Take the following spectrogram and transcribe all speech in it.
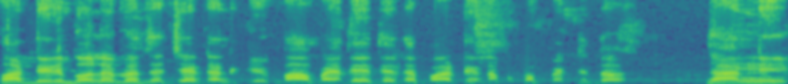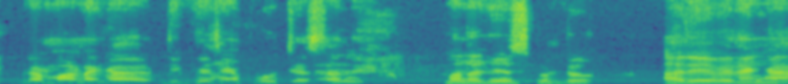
పార్టీని బలోపేతం చేయడానికి మా మీద ఏదైతే పార్టీ నమ్మకం పెట్టిందో దాన్ని బ్రహ్మాండంగా దిగ్విజయంగా పూర్తి చేస్తానని మనం చేసుకుంటూ అదేవిధంగా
